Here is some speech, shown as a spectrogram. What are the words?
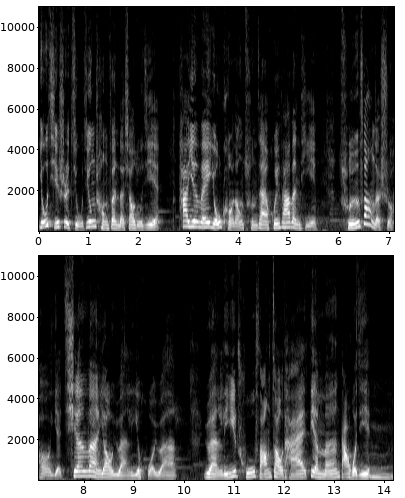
尤其是酒精成分的消毒剂。它因为有可能存在挥发问题，存放的时候也千万要远离火源，远离厨房、灶台、电门、打火机。嗯，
